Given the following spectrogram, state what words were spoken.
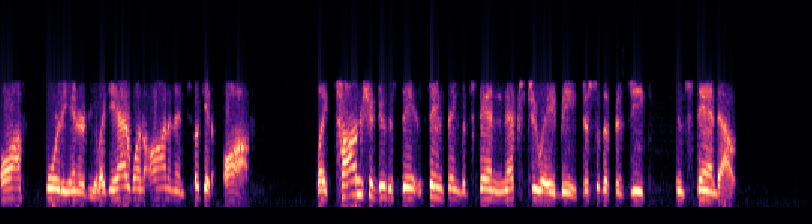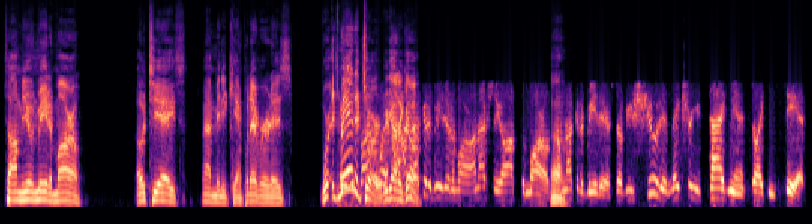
off for the interview. Like, he had one on and then took it off. Like, Tom should do the same, same thing, but stand next to AB just so the physique can stand out. Tom, you and me tomorrow. OTAs, not mini camp, whatever it is. We're, it's Hey, mandatory. way, we got to go. I'm not going to be there tomorrow. I'm actually off tomorrow, so Oh. I'm not going to be there. So if you shoot it, make sure you tag me in it so I can see it.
